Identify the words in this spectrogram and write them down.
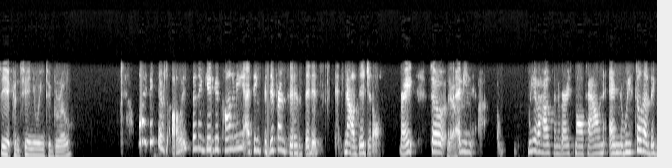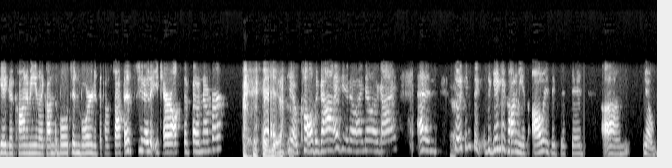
see it continuing to grow? Well, I think there's always been a gig economy. I think the difference is that it's it's now digital, right? So yeah. I mean, we have a house in a very small town, and we still have the gig economy, like on the bulletin board at the post office. You know that you tear off the phone number and yeah. you know call the guy you know i know a guy and yeah. so i think the, the gig economy has always existed um, you know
